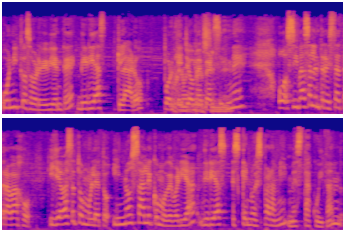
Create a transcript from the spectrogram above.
único sobreviviente, dirías, claro, porque, yo me persigné. persigné. O si vas a la entrevista de trabajo y llevaste tu amuleto y no sale como debería, dirías, es que no es para mí, me está cuidando.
